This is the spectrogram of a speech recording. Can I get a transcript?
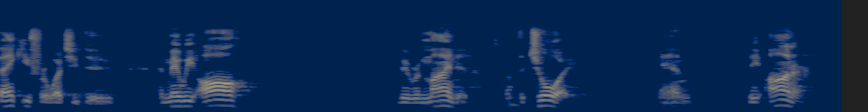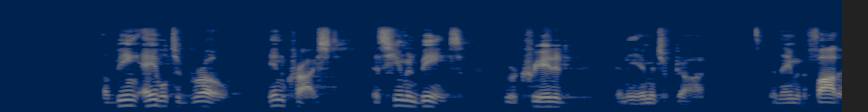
thank you for what you do. And may we all be reminded of the joy and the honor of being able to grow in Christ as human beings who are created in the image of God. In the name of the Father,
